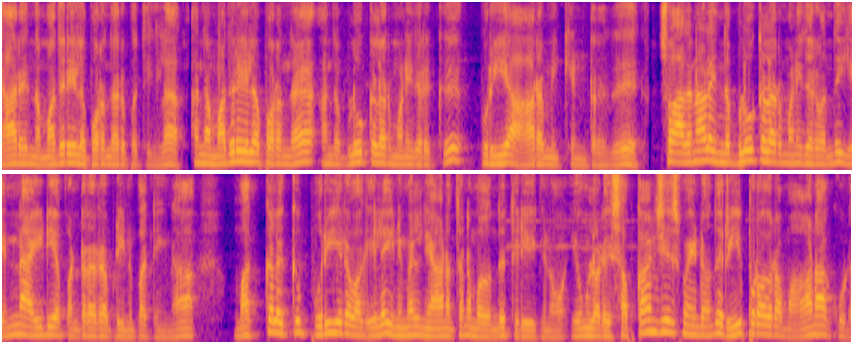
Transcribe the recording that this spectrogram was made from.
யார்? இந்த மதுரையில் பிறந்தார் பார்த்தீங்களா? அந்த மதுரையில் பிறந்த அந்த ப்ளூ கலர் மனிதருக்கு புரிய ஆரம்பிக்கின்றது. ஸோ அதனால் இந்த ப்ளூ கலர் மனிதர் வந்து என்ன ஐடியா பண்ணுறாரு அப்படின்னு பார்த்தீங்கன்னா மக்களுக்கு புரிகிற வகையில் இனிமேல் ஞானத்தை நம்ம வந்து தெரிவிக்கணும். இவங்களுடைய சப்கான்ஷியஸ் மைண்ட் வந்து ரீப்ரோக்ராம் ஆனால் கூட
